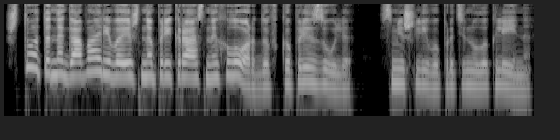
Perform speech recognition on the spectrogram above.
«Что ты наговариваешь на прекрасных лордов, Капризуля?» — смешливо протянула Клейна.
